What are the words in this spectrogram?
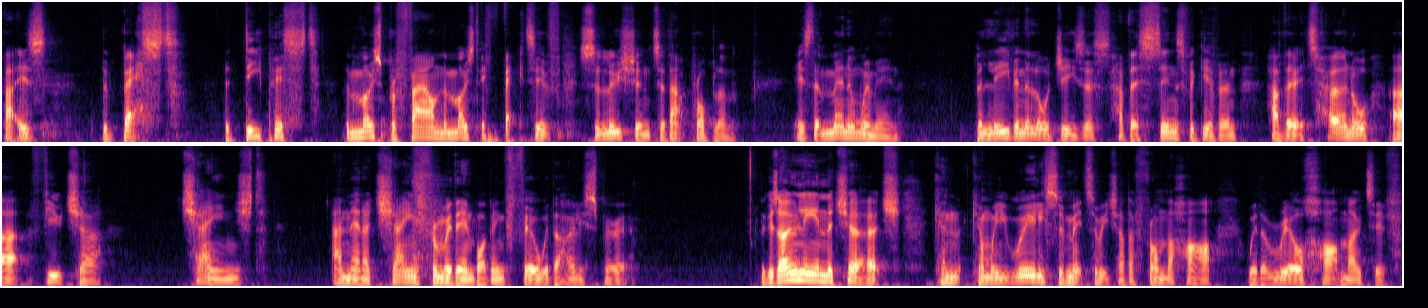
That is the best, the deepest, the most profound, the most effective solution to that problem is that men and women believe in the Lord Jesus, have their sins forgiven, have their eternal uh, future changed, and then are changed from within by being filled with the Holy Spirit. Because only in the church can, can we really submit to each other from the heart with a real heart motive.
